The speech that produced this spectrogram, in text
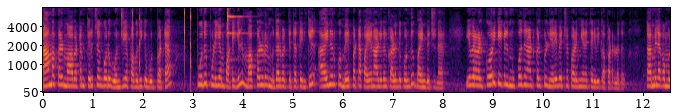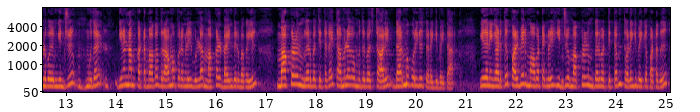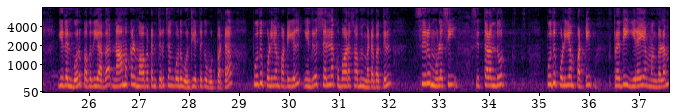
நாமக்கல் மாவட்டம் திருச்செங்கோடு ஒன்றிய பகுதிக்கு உட்பட்ட புது புளியம்பட்டியில் மக்களுடன் முதல்வர் திட்டத்தின் கீழ் ஐநூறுக்கும் மேற்பட்ட பயனாளிகள் கலந்து கொண்டு பயன்பெற்றனர். இவர்கள் கோரிக்கைகள் முப்பது நாட்களுக்குள் நிறைவேற்றப்படும் என தெரிவிக்கப்பட்டுள்ளது. தமிழகம் முழுவதும் இன்று முதல் இரண்டாம் கட்டமாக கிராமப்புறங்களில் உள்ள மக்கள் பயன்பெறும் வகையில் மக்களுடன் முதல்வர் திட்டத்தை தமிழக முதல்வர் ஸ்டாலின் தருமபுரியில் தொடங்கி வைத்தார். இதனை அடுத்து பல்வேறு மாவட்டங்களில் இன்று மக்களுடன் முதல்வர் திட்டம் தொடங்கி வைக்கப்பட்டது. இதன் ஒரு பகுதியாக நாமக்கல் மாவட்டம் திருச்செங்கோடு ஒன்றியத்துக்கு உட்பட்ட புது புளியம்பட்டியில் இன்று செல்ல குமாரசாமி மண்டபத்தில் சிறு முளசி சித்தலந்தூர் புது புளியம்பட்டி பிரதி இறையமங்கலம்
